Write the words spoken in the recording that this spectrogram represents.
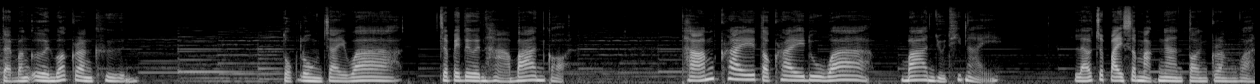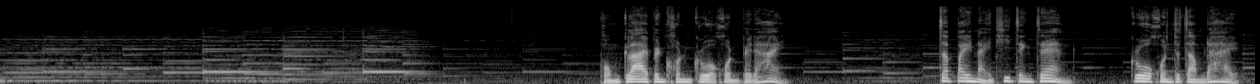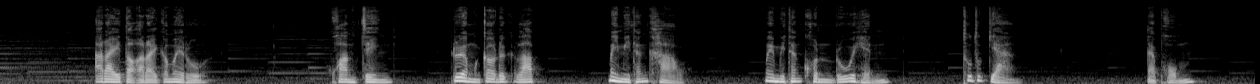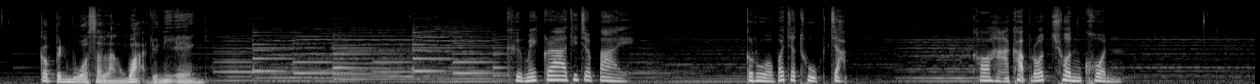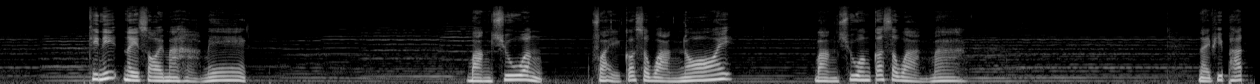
แต่บังเอิญว่ากลางคืน ตกลงใจว่าจะไปเดินหาบ้านก่อน ถามใครต่อใครดูว่าบ้านอยู่ที่ไหน แล้วจะไปสมัครงานตอนกลางวัน ผมกลายเป็นคนกลัวคนไปได้ จะไปไหนที่แจ้งแจ้ง กลัวคนจะจำได้ อะไรต่ออะไรก็ไม่รู้ ความจริง เรื่องมันก็ลึกลับ ไม่มีทั้งข่าว ไม่มีทั้งคนรู้เห็น ทุกๆอย่าง แต่ผมก็เป็นวัวสลังวะอยู่นี่เอง คือไม่กล้าที่จะไป กลัวว่าจะถูกจับ ข้อหาขับรถชนคน ทีนี้ในซอยมหาเมฆบางช่วง ไฟก็สว่างน้อย บางช่วงก็สว่างมากนายพิพัฒน์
